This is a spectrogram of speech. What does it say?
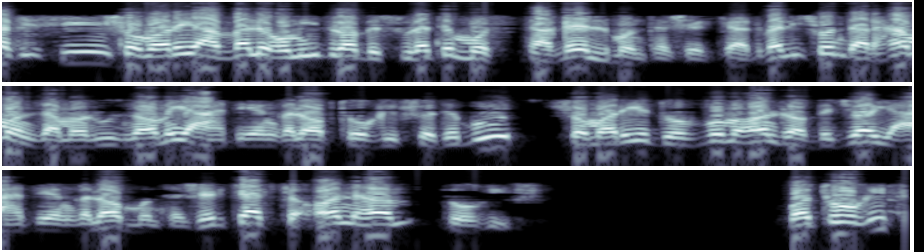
نفیسی شماره اول امید را به صورت مستقل منتشر کرد. ولی چون در همان زمان روزنامه عهد انقلاب توقیف شده بود شماره دوم آن را به جای عهد انقلاب منتشر کرد که آن هم توقیف با توقیف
